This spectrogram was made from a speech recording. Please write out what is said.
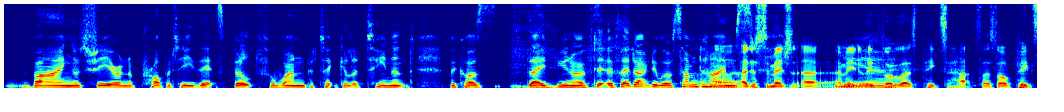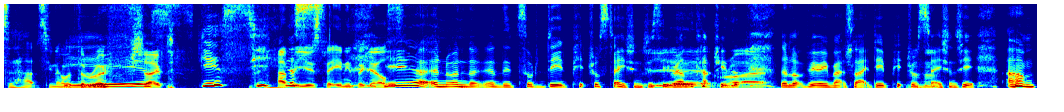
buying a share in a property that's built for one particular tenant because they, you know, if they, if they don't do well, sometimes. I just imagine, uh, immediately Yeah. thought of those Pizza Huts, those old Pizza Huts, you know, with the roof shaped. Yes, yes, Can't be used for anything else. Yeah, and, and, the, and the sort of dead petrol stations you see around the country right. that they look very much like dead petrol stations here. Um,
